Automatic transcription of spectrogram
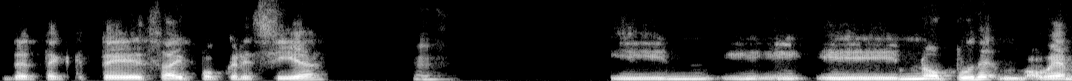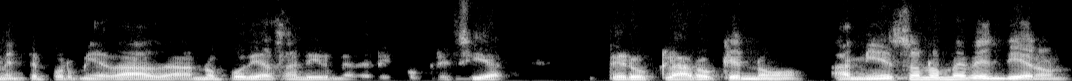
detecté esa hipocresía y, y, no pude, obviamente por mi edad, ah, no podía salirme de la hipocresía, pero claro que no. A mí eso no me vendieron.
